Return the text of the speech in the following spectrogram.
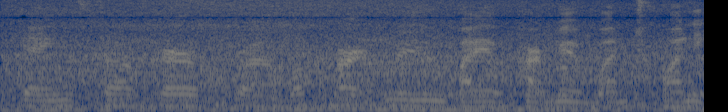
the ball gang stalker from apartment by apartment 120.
